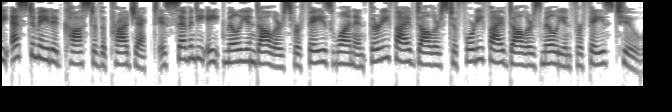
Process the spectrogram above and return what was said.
The estimated cost of the project is $78 million for Phase 1 and $35 to $45 million for Phase 2.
